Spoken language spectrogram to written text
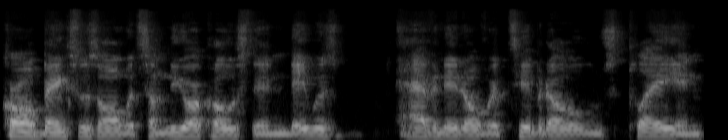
carl banks was on with some new york host and they was having it over thibodeaux's play and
